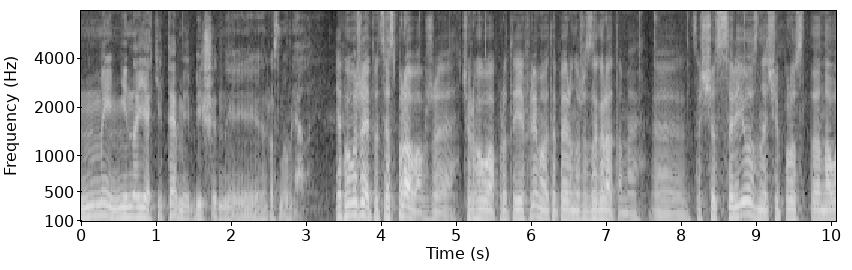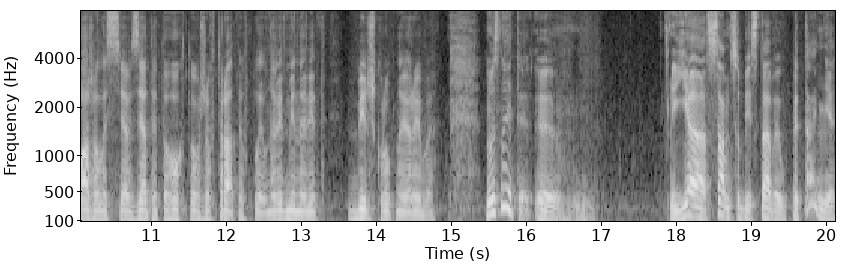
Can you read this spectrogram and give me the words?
ми ні на які теми більше не розмовляли. Як ви вважаєте, ця справа вже чергова проти Єфремова, тепер він уже за ґратами. Е, Це щось серйозне, чи просто наважилися взяти того, хто вже втратив вплив, на відміну від більш крупної риби? Ну, ви знаєте, е, я сам собі ставив питання.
